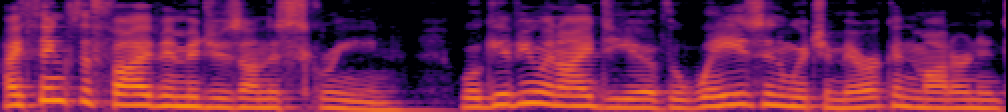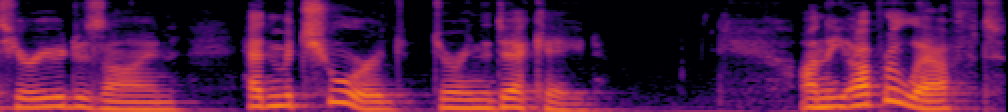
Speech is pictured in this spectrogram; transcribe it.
I think the five images on the screen will give you an idea of the ways in which American modern interior design had matured during the decade. On the upper left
